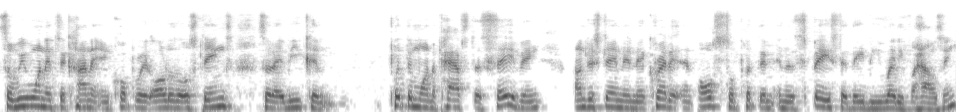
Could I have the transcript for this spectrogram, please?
So we wanted to kind of incorporate all of those things so that we can put them on the path to saving, understanding their credit, and also put them in a space that they be ready for housing.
